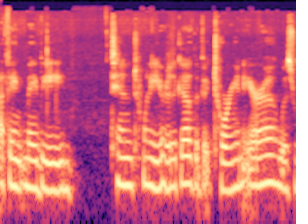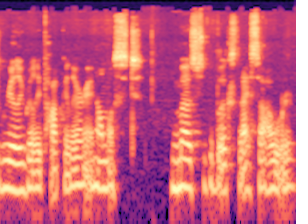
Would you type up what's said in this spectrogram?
I think maybe 10, 20 years ago, the Victorian era was really, really popular and almost most of the books that I saw were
